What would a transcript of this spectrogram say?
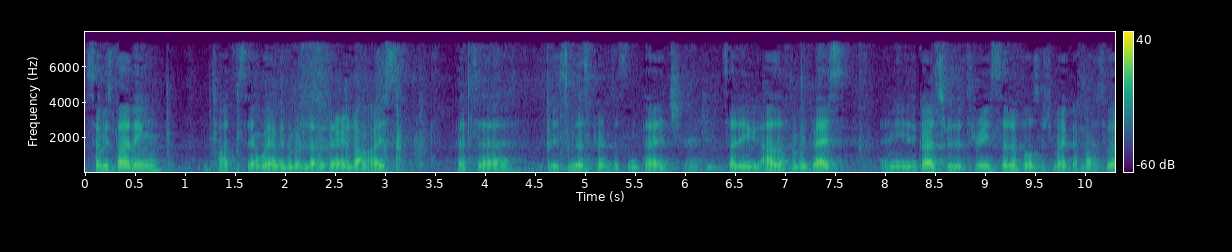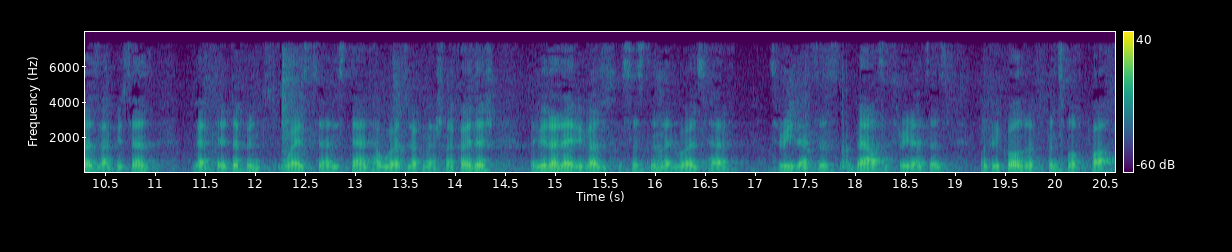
So we're starting. It's hard to say where. We're in the middle of a very long ice, but uh, least in this print, it's on page study Aleph from a base and he goes through the three syllables which make up most words, like we said, that there are different ways to understand how words work in Lashon HaKodesh. Rabbi Levi goes with the system that words have three letters, vowels of three letters, what we call the principle of Pa'al.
